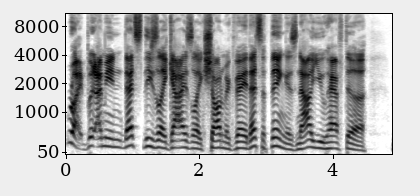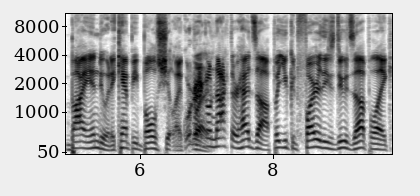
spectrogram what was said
Right, but I mean, that's these like guys like Sean McVay. That's the thing is now you have to buy into it. It can't be bullshit like we're gonna Right. go knock their heads off. But you could fire these dudes up like,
